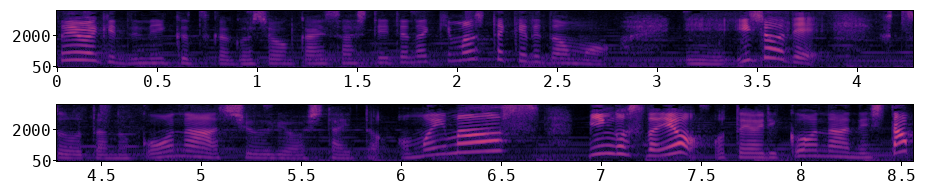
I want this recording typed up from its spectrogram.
というわけでねいくつかご紹介させていただきましたけれども、えー以上で「ふつおた」のコーナー終了したいと思います。ミンゴスだよお便りコーナーでした。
